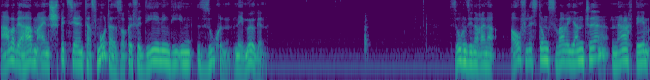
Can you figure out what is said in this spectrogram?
Aber wir haben einen speziellen Tasmota-Sockel für diejenigen, die ihn suchen, ne, mögen. Suchen Sie nach einer Auflistungsvariante nach dem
